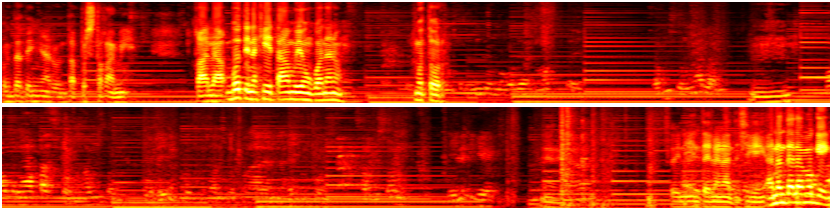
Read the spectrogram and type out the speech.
pagdating niya ron, tapos na kami. Akala, buti nakita mo yung kung ano, motor. Ayan. So, iniintay lang natin si Ging. Anong dala mo, Ging?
